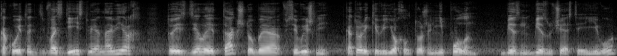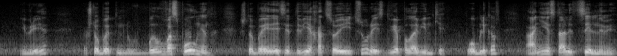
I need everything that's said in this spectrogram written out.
какое-то воздействие наверх, то есть делает так, чтобы Всевышний, который Кивиехал тоже не полон без, без участия его, еврея, чтобы был восполнен, чтобы эти две хацо и цуры, есть две половинки обликов, они стали цельными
